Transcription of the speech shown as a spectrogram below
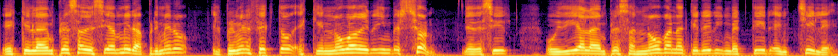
es que la empresa decía, mira, primero, el primer efecto es que no va a haber inversión. Es decir, hoy día las empresas no van a querer invertir en Chile,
